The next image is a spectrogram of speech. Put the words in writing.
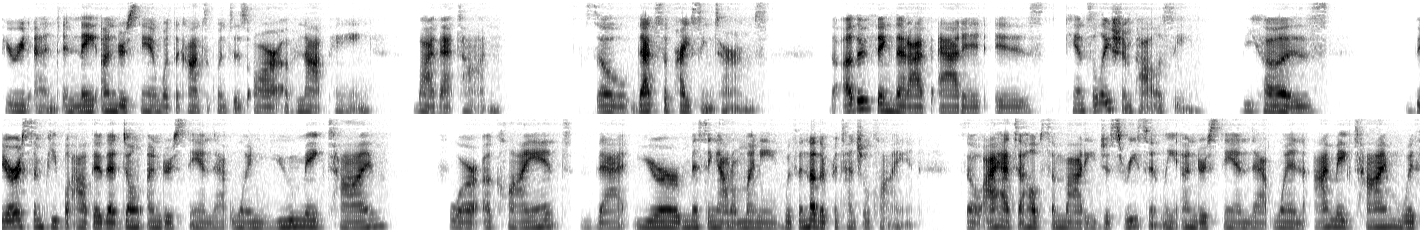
Period end. And they understand what the consequences are of not paying by that time. So that's the pricing terms. The other thing that I've added is cancellation policy because there are some people out there that don't understand that when you make time for a client that you're missing out on money with another potential client. So I had to help somebody just recently understand that when I make time with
